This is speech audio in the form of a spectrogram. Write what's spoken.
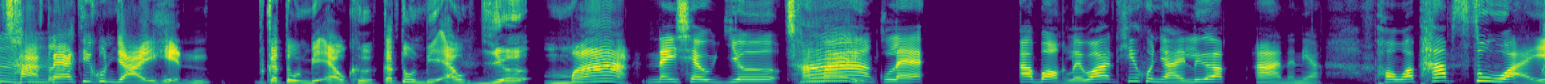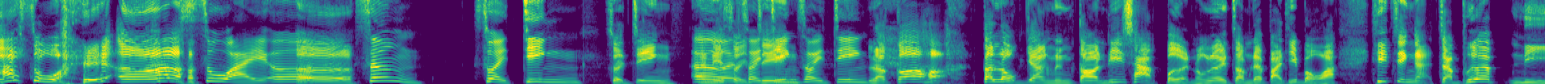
มฉากแรกที่คุณยายเห็นการ์ตูน BL คือการ์ตูน BL เยอะมาก ในเชลฟ์เยอะใช่มากและอะบอกเลยว่าที่คุณยายเลือกอ่านอันเนี้ยเพราะว่าภาพสวย ภาพสวย เออภาพสวยเออเออซึ่ง สวยจริง สวยจริงเออันอนี้สวยสวยจจริริงงสวยจริง แล้วก็ตลกอย่างหนึ่งตอนที่ฉากเปิดน้องเนยจำได้ปะที่บอกว่า ที่จริงอะจะเพื่อหนี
